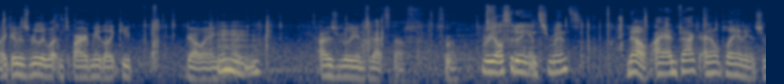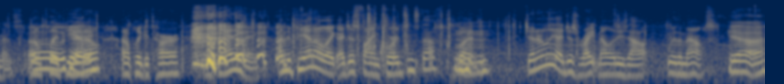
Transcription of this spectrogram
Like it was really what inspired me to like keep going. and, like, mm-hmm. I was really into that stuff. So Were you also doing instruments? No, I in fact I don't play any instruments. I don't Oh, play okay. piano. I don't play guitar. I don't play anything. On the piano, like I just find chords and stuff. But Mhm. generally, I just write melodies out with a mouse. Yeah.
